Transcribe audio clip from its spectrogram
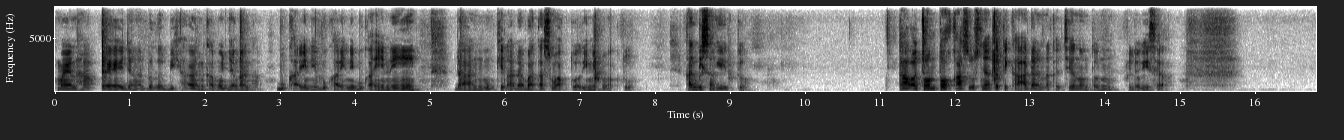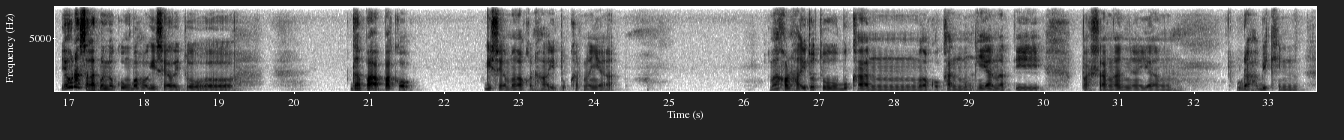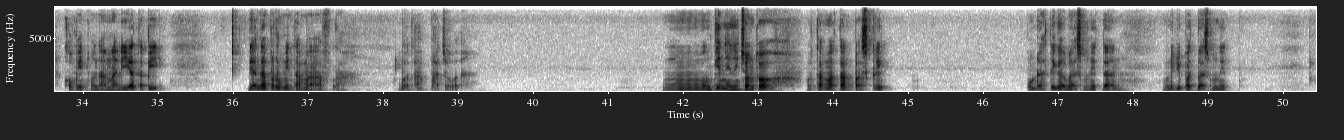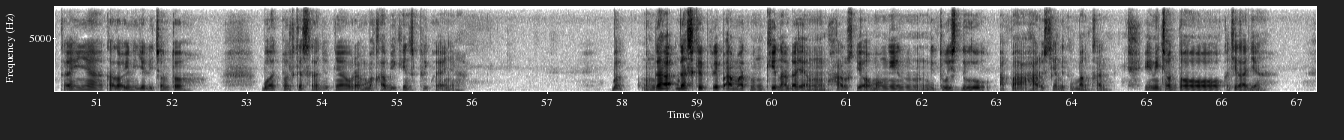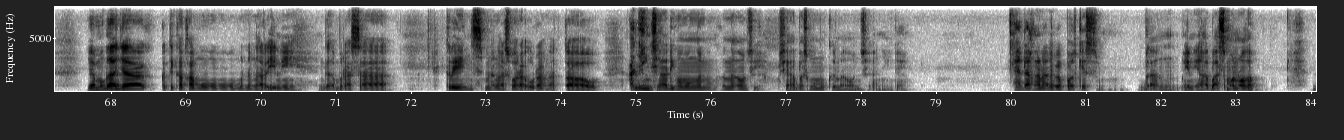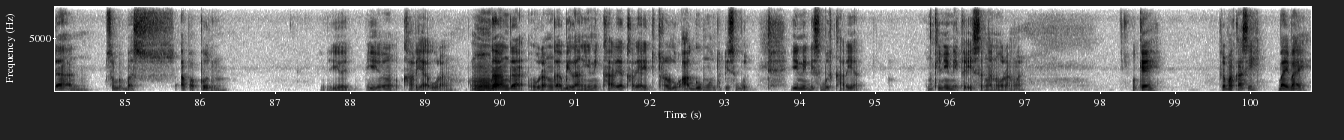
main HP jangan berlebihan. Kamu jangan buka ini buka ini buka ini. Dan mungkin ada batas waktu limit waktu. Kan bisa gitu kalau contoh kasusnya ketika ada anak kecil nonton video Gisel ya udah sangat mendukung bahwa Gisel itu uh, gak apa-apa kok Gisel melakukan hal itu karena ya melakukan hal itu tuh bukan melakukan mengkhianati pasangannya yang udah bikin komitmen sama dia tapi dia nggak perlu minta maaf lah. Buat apa coba Hmm, mungkin ini contoh pertama tanpa skrip. Udah 13 menit dan menuju 14 menit. Kayaknya kalau ini jadi contoh buat podcast selanjutnya orang bakal bikin skrip kayaknya. Bak nggak nggak skrip-skrip amat mungkin ada yang harus diomongin ditulis dulu apa harus yang dikembangkan ini contoh kecil aja ya moga aja ketika kamu mendengar ini nggak merasa cringe mendengar suara orang atau anjing si Adi ngomongin ke naon sih? Si Abbas ngomong ke naon sih anjing teh? Ada karena ada podcast dan ini Abbas monolog dan sebebas apa pun iya iya karya orang. Enggak enggak. Orang enggak bilang ini karya karya itu terlalu agung untuk disebut. Ini disebut karya. Mungkin ini keisengan orang lah. Oke? Terima kasih Bye bye.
